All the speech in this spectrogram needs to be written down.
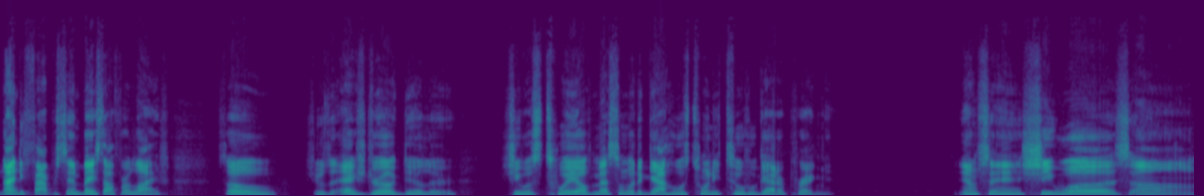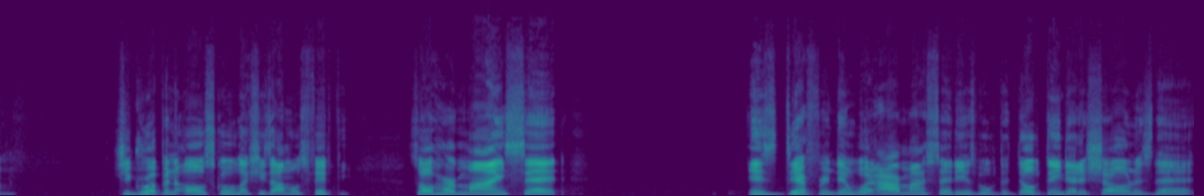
ninety five percent based off her life. So she was an ex drug dealer. She was twelve, messing with a guy who was twenty two, who got her pregnant. You know what I'm saying? She was um she grew up in the old school, like she's almost 50. So her mindset is different than what our mindset is. But the dope thing that it's shown is that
